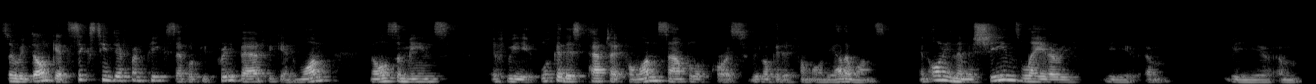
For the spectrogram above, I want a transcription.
So we don't get 16 different peaks, that would be pretty bad. We get one. It also means if we look at this peptide from one sample, of course, we look at it from all the other ones. And only in the machines later we, we, um, we um,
